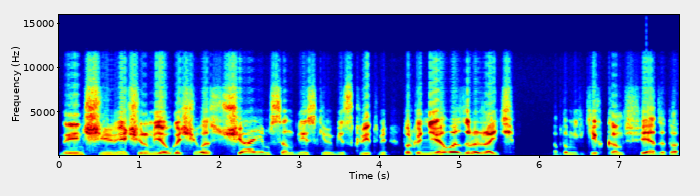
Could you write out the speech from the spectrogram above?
«Нынче вечером я угощу вас чаем с английскими бисквитами. Только не возражайте. А потом никаких конфет, зато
